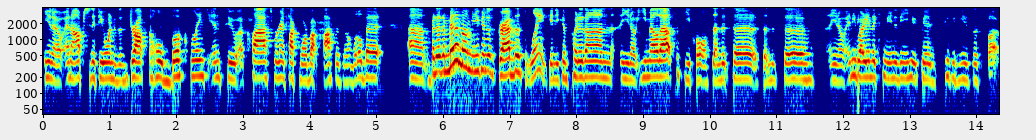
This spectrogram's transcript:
you know, an option if you wanted to drop the whole book link into a class. We're going to talk more about classes in a little bit. Um, but at a minimum, you can just grab this link and you can put it on, you know, email it out to people, send it to send it to, you know, anybody in the community who could who could use this book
